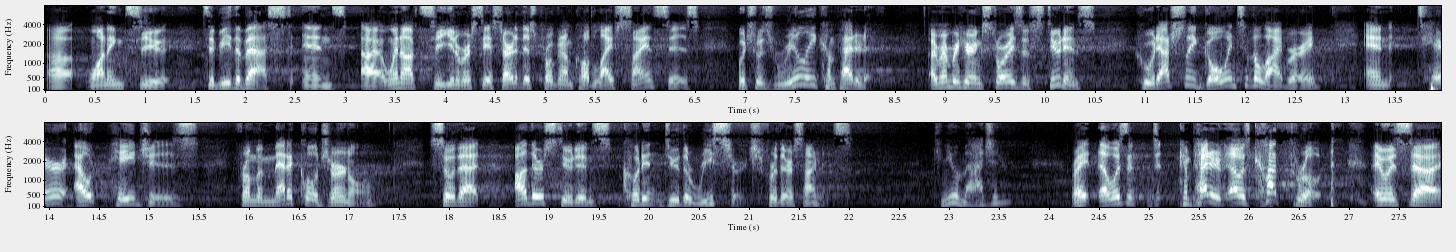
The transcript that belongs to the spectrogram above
uh, wanting to, to be the best. And I went off to university. I started this program called Life Sciences, which was really competitive. I remember hearing stories of students who would actually go into the library and tear out pages from a medical journal so that other students couldn't do the research for their assignments. Can you imagine? Right? That wasn't competitive, that was cutthroat. It was, uh,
